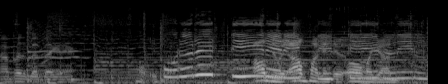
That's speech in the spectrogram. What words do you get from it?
I'll put the bed back in here. I'll do it. I'll fucking do it. Oh my god. Good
